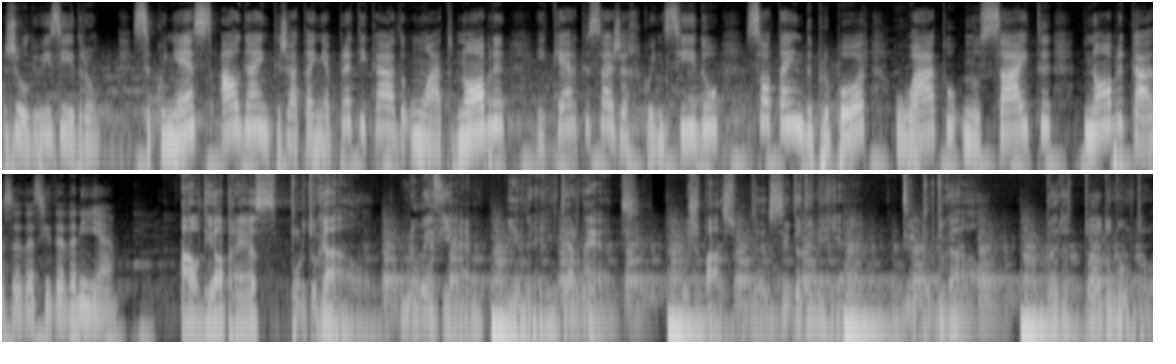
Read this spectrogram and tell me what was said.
Júlio Isidro. Se conhece alguém que já tenha praticado um ato nobre e quer que seja reconhecido, só tem de propor o ato no site Nobre Casa da Cidadania. Audiopress Portugal. No FM e na internet. O espaço de cidadania de Portugal para todo o mundo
